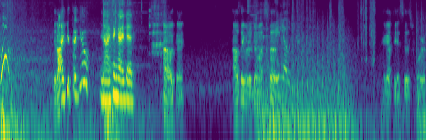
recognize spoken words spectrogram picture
Woo! Did I get that kill? No, I think I did. Oh, okay. I was able to do my stuff. Reloading. I got the assist for it.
